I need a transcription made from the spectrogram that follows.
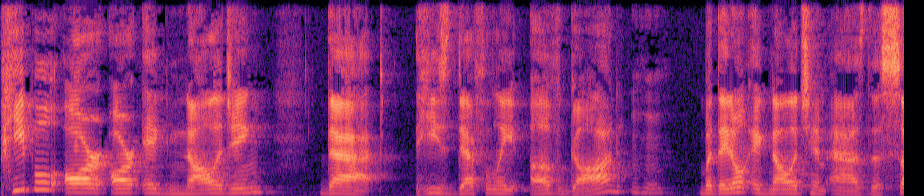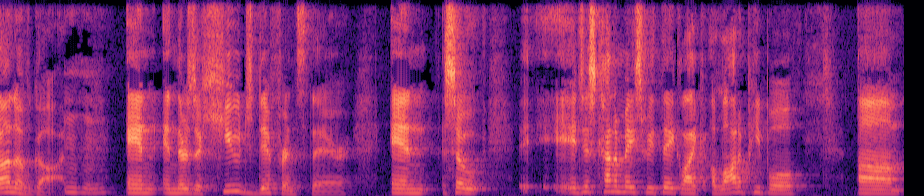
people are are acknowledging that he's definitely of God, but they don't acknowledge him as the son of God. And and there's a huge difference there. And so it- it just kind of makes me think like a lot of people um,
